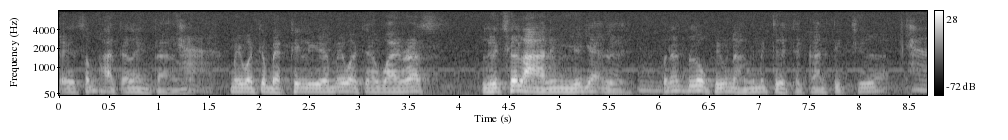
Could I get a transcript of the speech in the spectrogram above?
เอ่อสัมผัสอะไรต่างๆเนี่ยค่ะไม่ว่าจะแบคทีเรีย ไม่ว่าจะไวรัส หรือเชื้อรานี่มีเยอะแยะเลย เพราะฉะนั้นโรคผิวหนังนี่มันเกิดจากการติดเชื้อค่ะ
